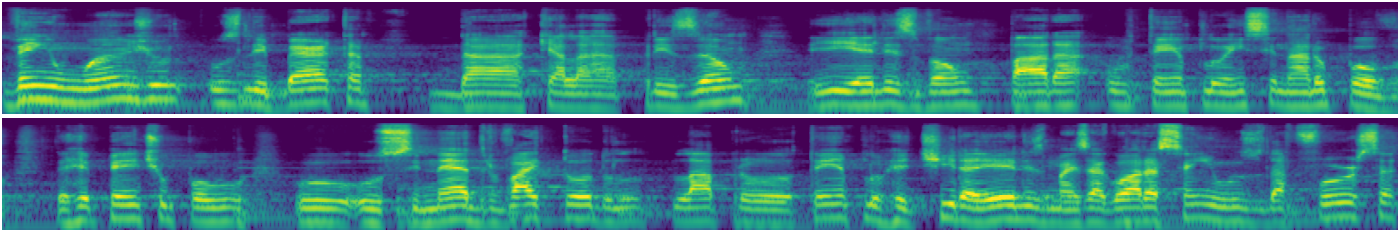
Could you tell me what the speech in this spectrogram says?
vem um anjo, os os liberta daquela prisão e eles vão para o templo ensinar o povo. De repente o povo, o, o sinédrio vai todo lá para o templo, retira eles, mas agora sem uso da força,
